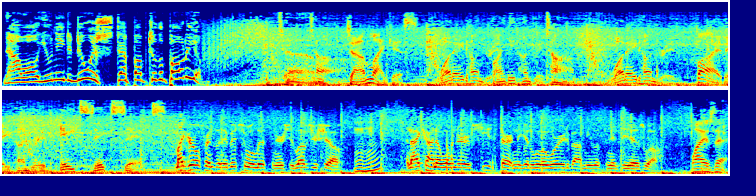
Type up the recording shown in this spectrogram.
Now all you need to do is step up to the podium. Tom. Tom. Tom Leykis. 1-800-5800-TOM. 1-800-5800-866. My girlfriend's an habitual listener. She loves your show. Mm-hmm. And I kind of wonder if she's starting to get a little worried about me listening to you as well. Why is that?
